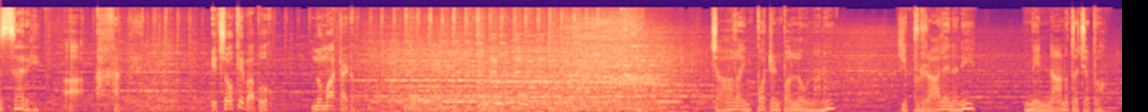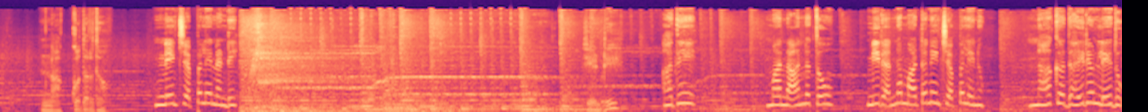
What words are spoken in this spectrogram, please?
సారీ. ఇట్స్ ఓకే బాబు. నువ్వు మాట్లాడు. చాలా ఇంపార్టెంట్ పనిలో ఉన్నాను. ఇప్పుడు రాలేనని మీ నాన్నతో చెప్పు. నాకు కుదరదు. నేను చెప్పలేనండి. ఏంటి? అదే మా నాన్నతో మీరన్న మాట నేను చెప్పలేను. నాకు ఆ ధైర్యం లేదు.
